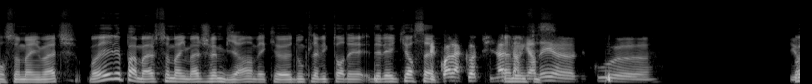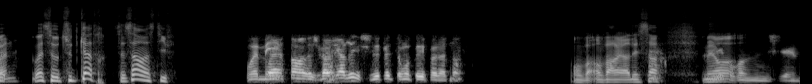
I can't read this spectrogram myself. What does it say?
pour ce my match, ouais, il est pas mal ce my match, j'aime bien avec euh, donc la victoire des, des Lakers. C'est quoi la cote finale T'as regardé euh, du coup euh... Ouais, ouais c'est au-dessus de 4, c'est ça, hein, Steve? Ouais, mais. Ouais, attends, je vais regarder, je l'ai fait sur mon téléphone, attends. On va, on va regarder ça. Mais LeBron en, James,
